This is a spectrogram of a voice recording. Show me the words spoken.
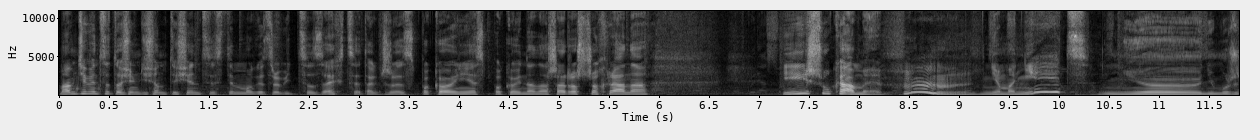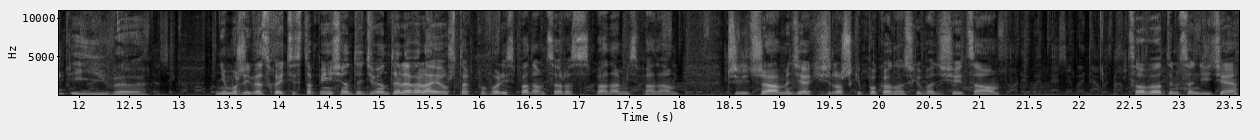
Mam 980 tysięcy, z tym mogę zrobić co zechcę, także spokojnie, spokojna nasza rozczochrana. I szukamy. Hmm, nie ma nic? Nie, niemożliwe. Niemożliwe, słuchajcie, 159 level, a ja już tak powoli spadam, coraz spadam i spadam. Czyli trzeba będzie jakieś lożki pokonać chyba dzisiaj, co? Co wy o tym sądzicie?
